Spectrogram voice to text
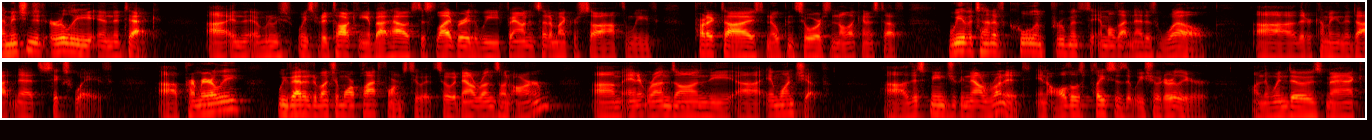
I mentioned it early in the tech uh, in the, when, we, when we started talking about how it's this library that we found inside of Microsoft and we've productized and open source and all that kind of stuff. We have a ton of cool improvements to ML.NET as well uh, that are coming in the .NET 6 wave. Uh, primarily, we've added a bunch of more platforms to it. So it now runs on ARM um, and it runs on the uh, M1 chip. Uh, this means you can now run it in all those places that we showed earlier on the Windows, Mac,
